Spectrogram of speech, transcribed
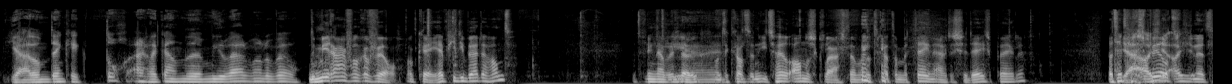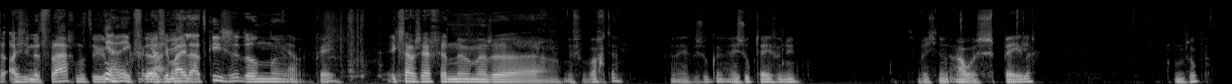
Ja, dan denk ik toch eigenlijk aan de Miroir van Ravel. De Miroir van Ravel. Oké, heb je die bij de hand? Dat vind ik nou weer leuk, want ik had een iets heel anders klaarstaan... maar dat gaat er meteen uit de cd-speler. Dat heb ja, je gespeeld. Als je, als, je het, als je het vraagt natuurlijk. Ja, ik, als je mij laat kiezen, dan... Uh, ja, oké. Ik zou zeggen nummer... Uh... Even wachten. Gaan even zoeken. Hij zoekt even nu. Het is een beetje een oude speler. Kom eens op.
